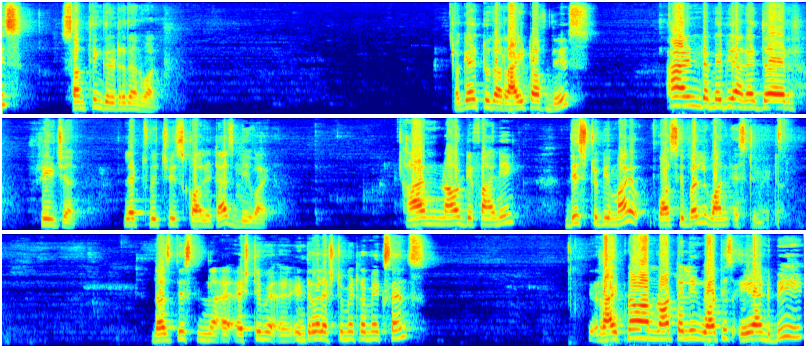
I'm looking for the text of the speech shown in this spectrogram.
is something greater than 1 okay to the right of this and maybe another region let which is call it as by. I am now defining this to be my possible one estimator. Does this uh, estimate uh, interval estimator make sense? Right now I am not telling what is A and B,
